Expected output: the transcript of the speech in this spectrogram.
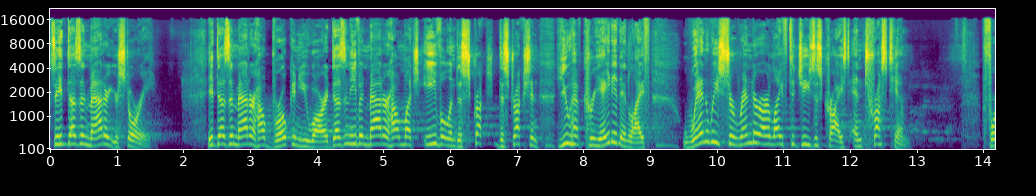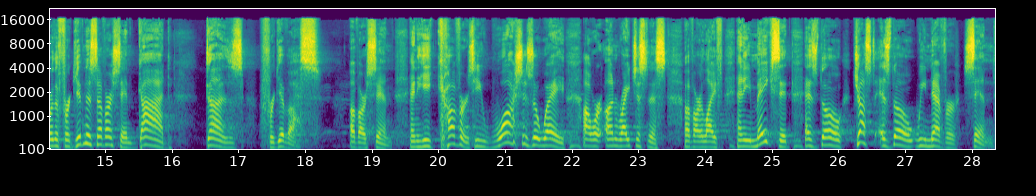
See, it doesn't matter your story. It doesn't matter how broken you are. It doesn't even matter how much evil and destruction you have created in life. When we surrender our life to Jesus Christ and trust Him for the forgiveness of our sin, God does forgive us of our sin. And He covers, He washes away our unrighteousness of our life. And He makes it as though, just as though we never sinned.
